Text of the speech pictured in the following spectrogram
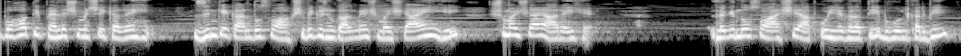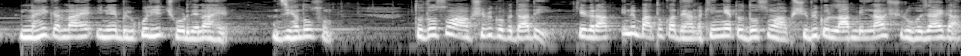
बहुत ही पहले समस्या कर रहे हैं, जिनके कारण दोस्तों आप सभी के झुकाल में समस्याएँ ही, समस्याएँ आ रही है। लेकिन दोस्तों से आपको यह गलती भूल कर भी नहीं करना है, इन्हें बिल्कुल ही छोड़ देना है। जी हाँ दोस्तों। तो दोस्तों, आप सभी को बता दें कि अगर आप इन बातों का ध्यान रखेंगे तो दोस्तों, आप सभी को लाभ मिलना शुरू हो जाएगा।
